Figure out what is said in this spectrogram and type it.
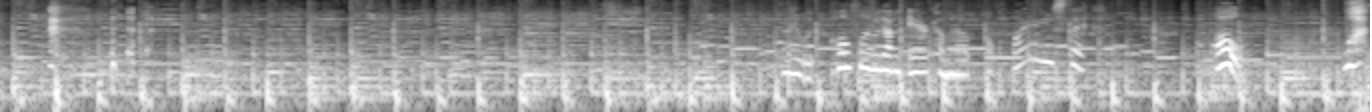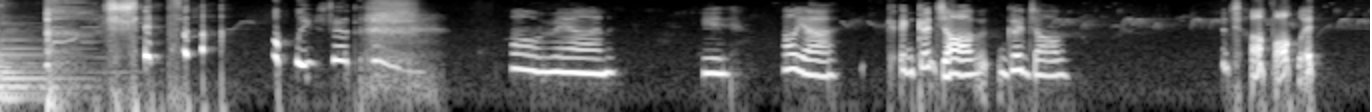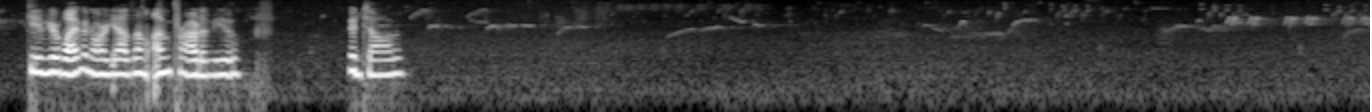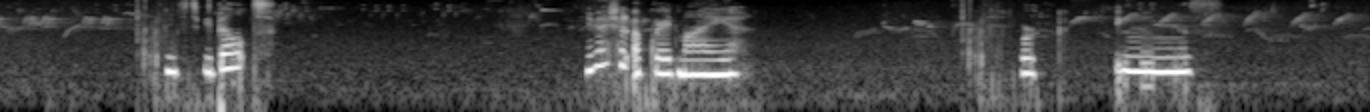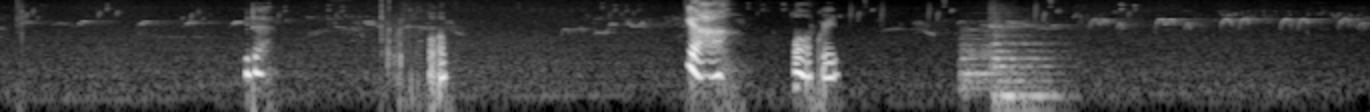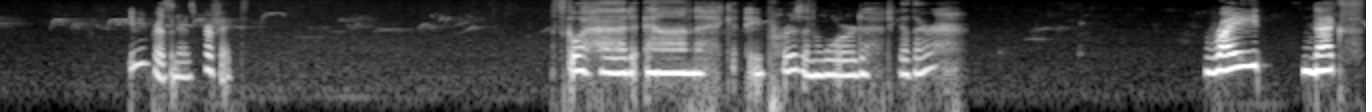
Alright, hopefully we got an air coming up. Oh, why are you sick? Oh! good job. Good job. Good job, always. Give your wife an orgasm. I'm proud of you. Good job. Needs to be built. Maybe I should upgrade my things. To go up. Yeah, we'll upgrade. Even prisoners, perfect. Let's go ahead and get a prison ward together. Right next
